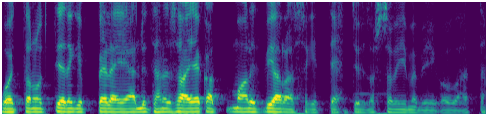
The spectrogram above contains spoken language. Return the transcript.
voittanut tietenkin pelejä. Ja nythän ne sai ekat maalit vieraassakin tehtyä tuossa viime viikolla. Että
